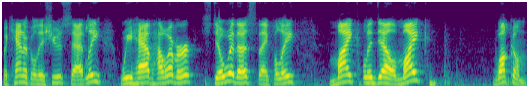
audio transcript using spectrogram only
mechanical issues, sadly, we have, however, still with us, thankfully, Mike Lindell. Mike, welcome.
